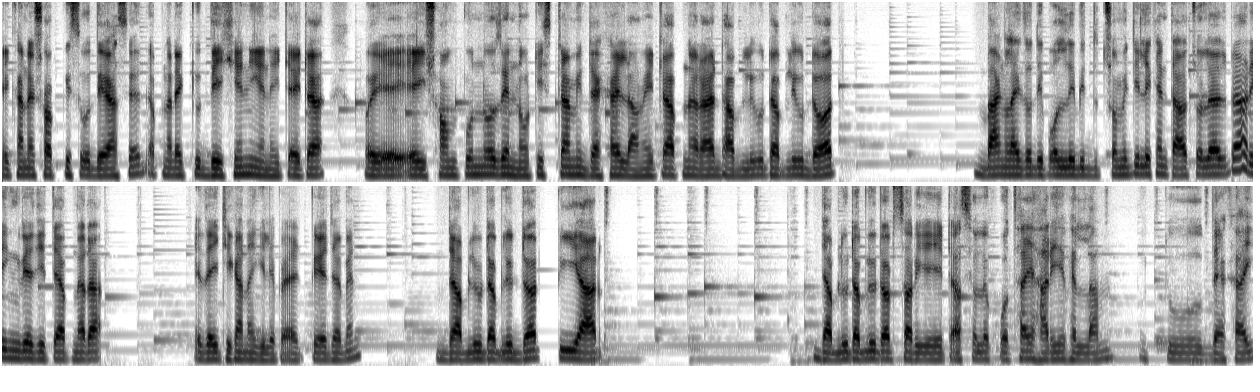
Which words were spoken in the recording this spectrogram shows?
এখানে সব কিছু দেওয়া আছে। আপনারা একটু দেখে নিয়েন এইটা এটা ওই এই- সম্পূর্ণ যে নোটিশটা আমি দেখাইলাম, এটা আপনারা ডাব্লিউ ডাব্লিউ ডট বাংলায় যদি পল্লী বিদ্যুৎ সমিতি লেখেন, তাও চলে আসবে। আর ইংরেজিতে আপনারা যে এই ঠিকানা গেলে পেয়ে- যাবেন। W W dot PR W W dot sorry এটা আসলে কোথায় হারিয়ে ফেললাম? একটু দেখাই।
